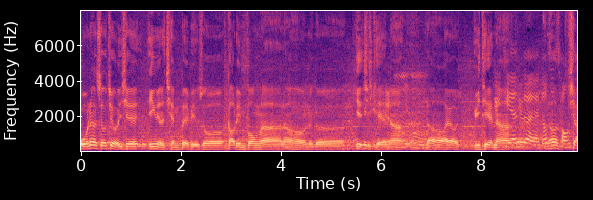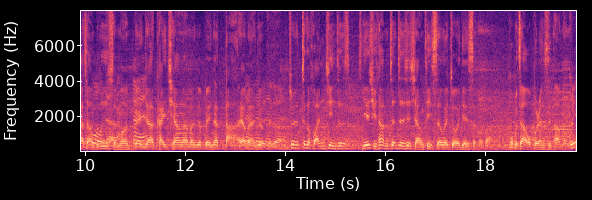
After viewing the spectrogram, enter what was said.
我那个时候就有一些音乐的前辈，比如说高凌风啦，然后那个叶启田啊，然后还有于天呐，天对，都是从下场不是什么被人家开枪，要不然就被人家打，要不然就这个就是这个环境，就是也许他们真正是想替社会做一点什么吧，我不知道，我不认识他们。所以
